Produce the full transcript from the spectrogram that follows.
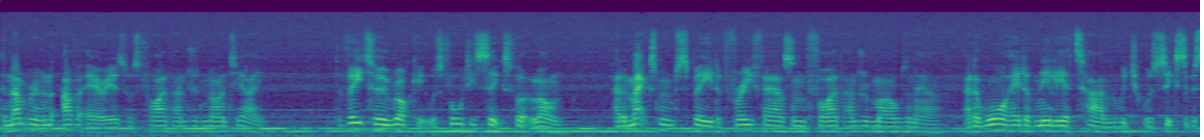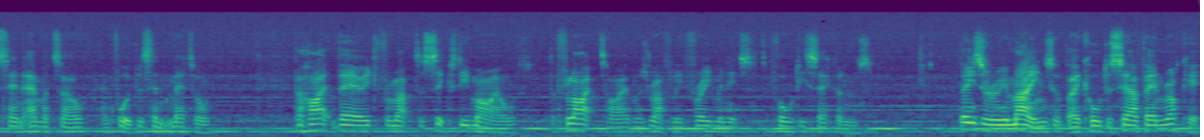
The number in other areas was 598. The V2 rocket was 46 foot long had a maximum speed of 3,500 miles an hour, had a warhead of nearly a ton which was 60% amatol and 40% metal. The height varied from up to 60 miles. The flight time was roughly 3 minutes to 40 seconds. These are the remains of what they called the Southend rocket.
